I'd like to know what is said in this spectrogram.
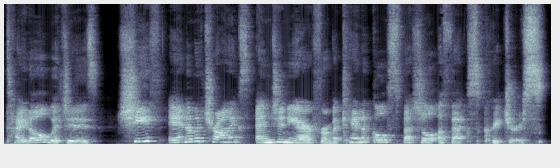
title, which is Chief Animatronics Engineer for Mechanical Special Effects Creatures.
